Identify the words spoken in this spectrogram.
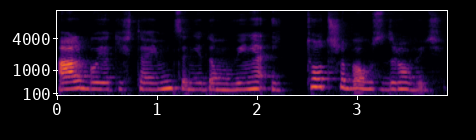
albo jakieś tajemnice, niedomówienia i to trzeba uzdrowić.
